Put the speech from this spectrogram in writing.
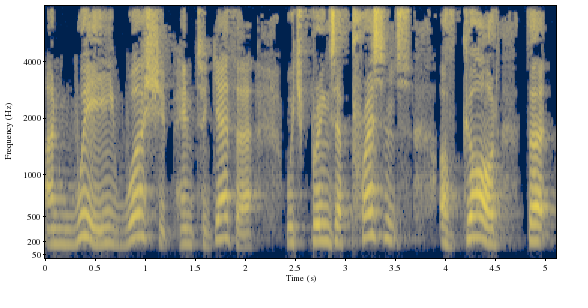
and we worship Him together, which brings a presence of God that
